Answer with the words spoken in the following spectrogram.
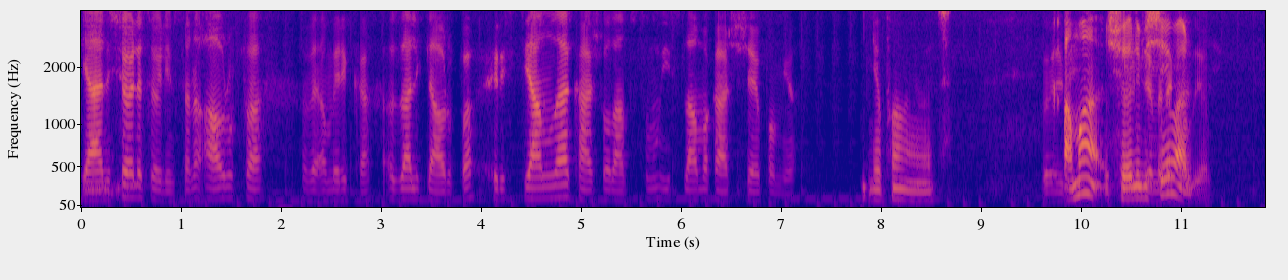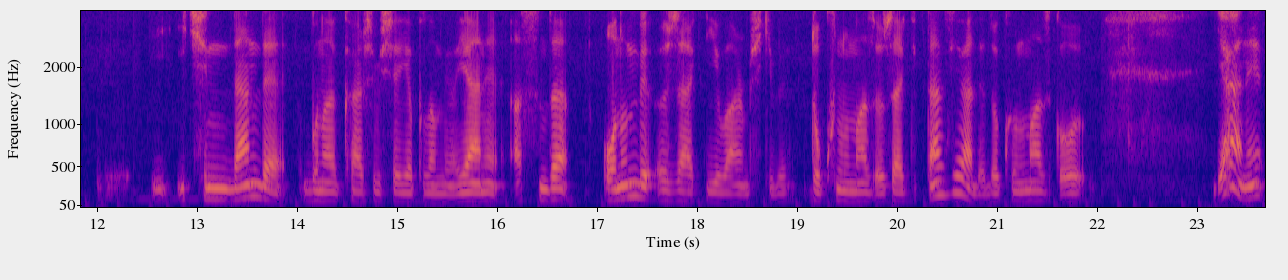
Yani şöyle söyleyeyim sana Avrupa ve Amerika özellikle Avrupa Hristiyanlığa karşı olan tutumunu İslam'a karşı şey yapamıyor. yapamıyor evet. Böyle bir Ama şöyle bir şey var. kalıyor. İçinden de buna karşı bir şey yapılamıyor. Yani aslında onun bir özelliği varmış gibi. Dokunulmaz özellikten ziyade dokunulmazlık o yani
